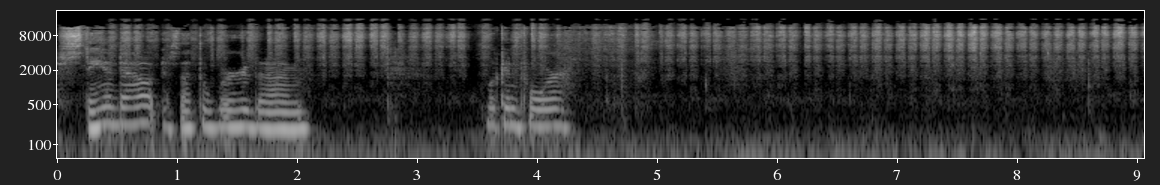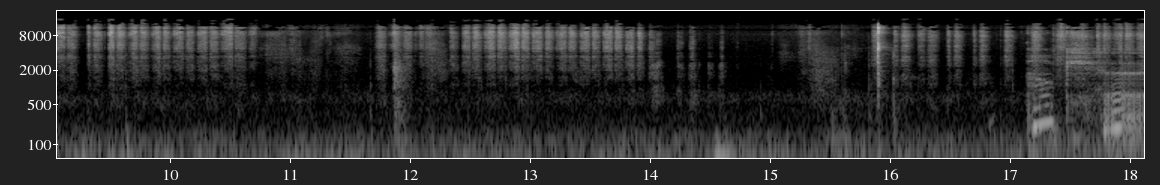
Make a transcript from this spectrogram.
stand out. Is that the word that I'm looking for? Okay.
